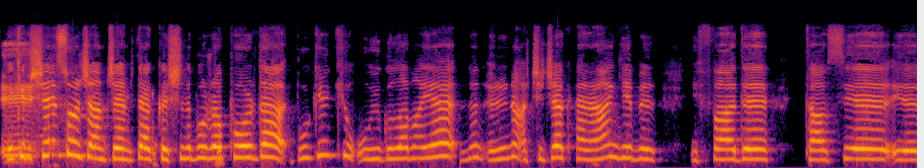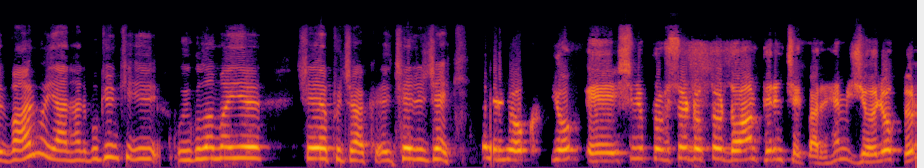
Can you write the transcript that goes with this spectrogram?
Peki bir ee, şey soracağım Cem bir dakika. Şimdi bu raporda bugünkü uygulamanın önünü açacak herhangi bir ifade, tavsiye e, var mı? Yani hani bugünkü uygulamayı şey yapacak, e, içerecek. Yok, yok. Ee, şimdi Profesör Doktor Doğan Perinçek var. Hem jeologdur,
